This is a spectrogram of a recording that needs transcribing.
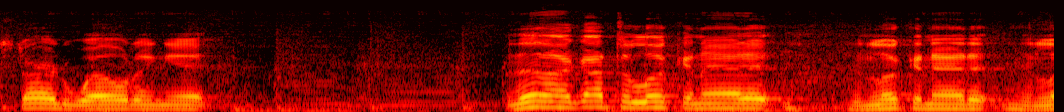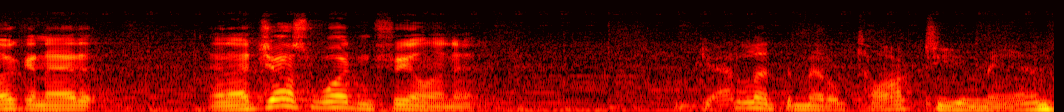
Started welding it. And then I got to looking at it and looking at it and looking at it. And I just wasn't feeling it. You gotta let the metal talk to you, man.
